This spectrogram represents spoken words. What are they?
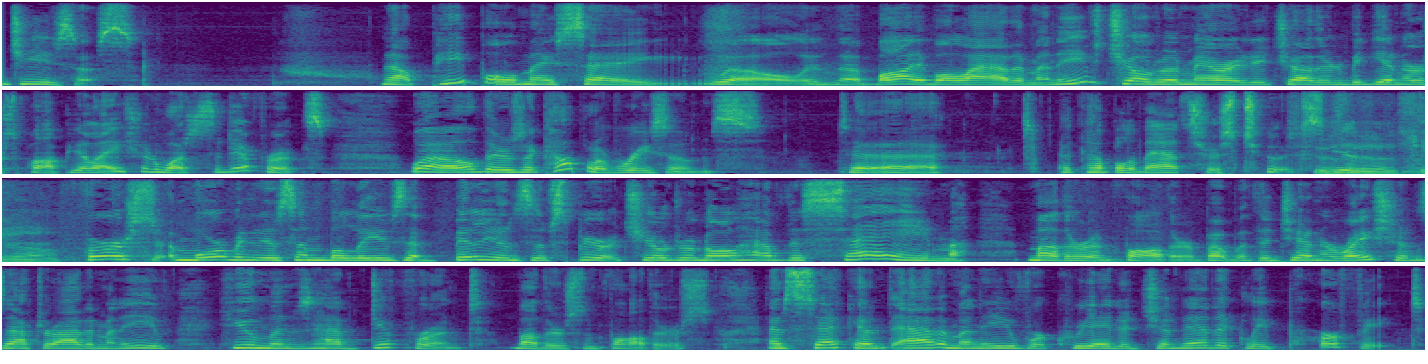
Jesus. Now, people may say, well, in the Bible, Adam and Eve's children married each other to begin Earth's population. What's the difference? Well, there's a couple of reasons to uh, a couple of answers to excuse yeah. First, Mormonism believes that billions of spirit children all have the same mother and father, but with the generations after Adam and Eve, humans have different mothers and fathers. And second, Adam and Eve were created genetically perfect.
